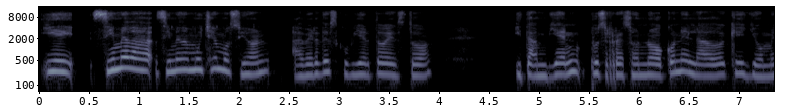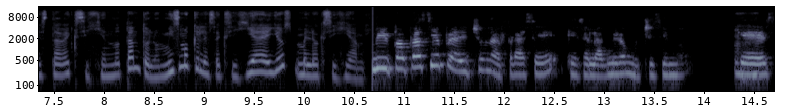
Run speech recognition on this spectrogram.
Y sí me da, sí me da mucha emoción haber descubierto esto y también pues resonó con el lado que yo me estaba exigiendo tanto. Lo mismo que les exigía a ellos, me lo exigía a mí. Mi papá siempre ha dicho una frase que se la admiro muchísimo, que es,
